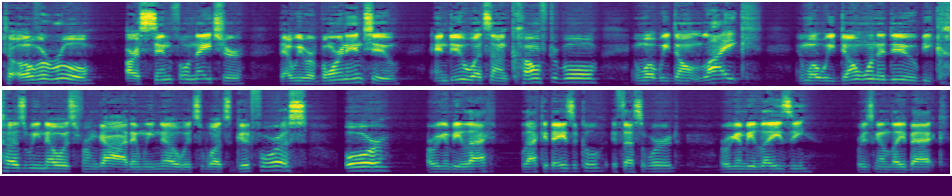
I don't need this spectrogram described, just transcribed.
to overrule our sinful nature that we were born into and do what's uncomfortable and what we don't like and what we don't want to do because we know it's from God and we know it's what's good for us? Or are we going to be lack- lackadaisical, if that's a word? Are we going to be lazy? Or are we just going to lay back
